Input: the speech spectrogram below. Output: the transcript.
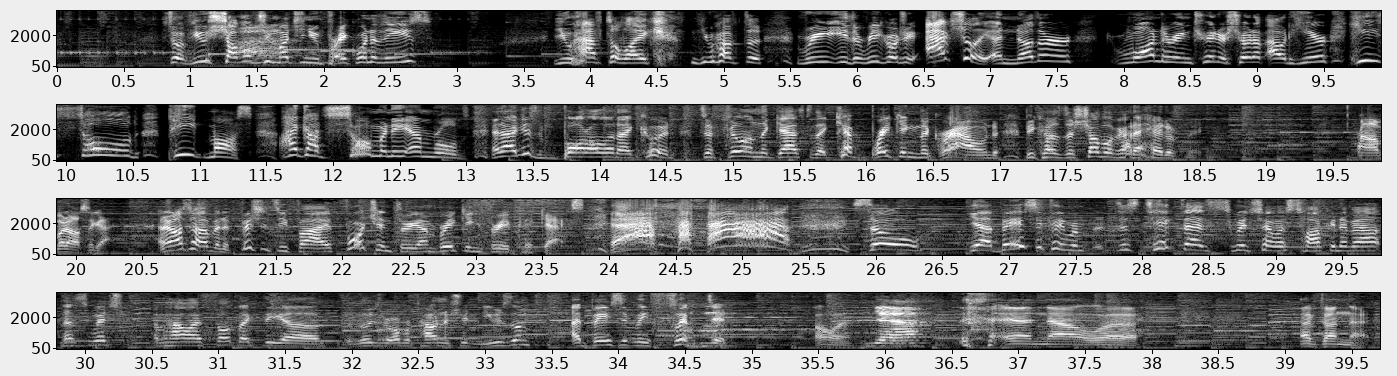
So if you shovel too Ah. much and you break one of these, you have to like you have to re either regrow tree. Actually, another wandering trader showed up out here. He sold peat moss. I got so many emeralds, and I just bought all that I could to fill in the gaps because I kept breaking the ground because the shovel got ahead of me. Uh, what else I got? And I also have an efficiency five, fortune three, unbreaking three pickaxe. so yeah, basically, just take that switch I was talking about, that switch of how I felt like the, uh, the villagers were overpowered and I shouldn't use them. I basically flipped it. Oh, and- Yeah. and now uh, I've done that.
